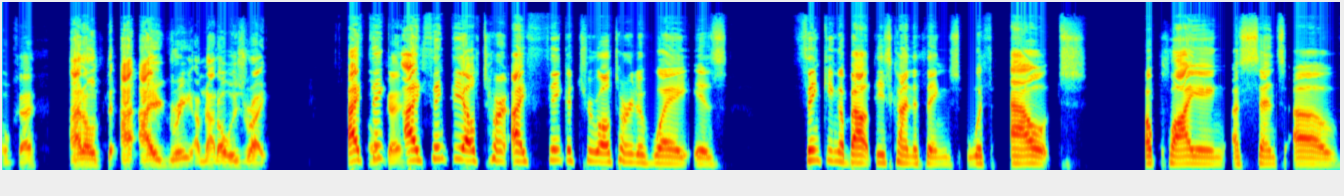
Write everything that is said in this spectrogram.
Okay. I don't. Th- I, I agree. I'm not always right. I think Okay. I think the alter I think a true alternative way is thinking about these kind of things without applying a sense of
